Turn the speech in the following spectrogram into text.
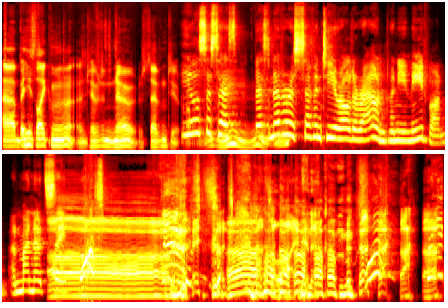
Uh, but he's like, mm, you have to know, seventy. He also says, Mm. "There's never a seventy-year-old around when you need one." And my notes say, Uh, "What? It's such- that's a line, isn't Um, it? What are you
